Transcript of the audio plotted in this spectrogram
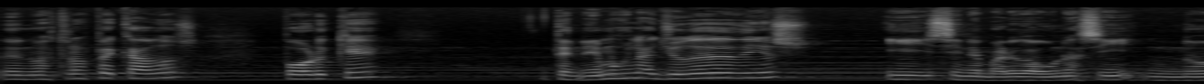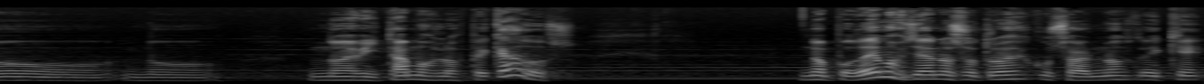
de nuestros pecados porque tenemos la ayuda de Dios y sin embargo aún así no, no, no evitamos los pecados. No podemos ya nosotros excusarnos de que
